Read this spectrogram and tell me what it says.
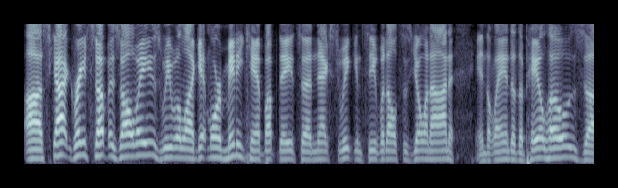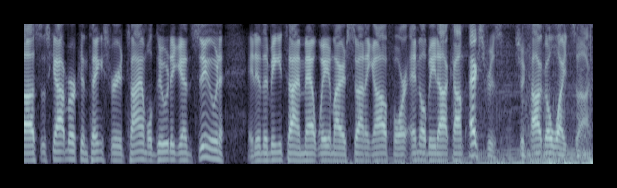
Uh, Scott, great stuff as always. We will uh, get more mini camp updates uh, next week and see what else is going on in the land of the Pale Hose. Uh, so, Scott Merkin, thanks for your time. We'll do it again soon. And in the meantime, Matt Waymire signing off for MLB.com Extras, Chicago White Sox.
